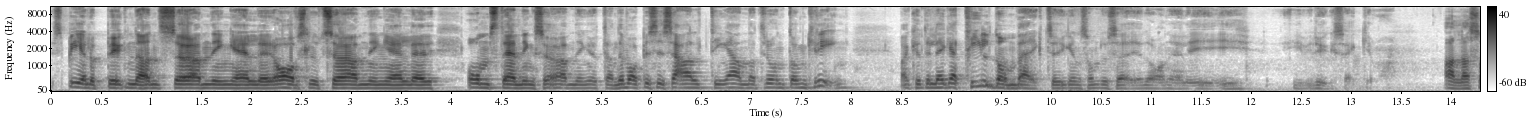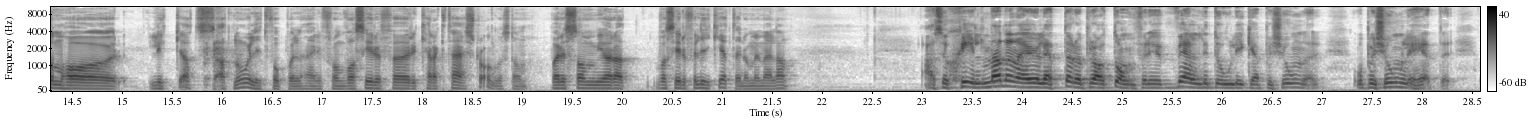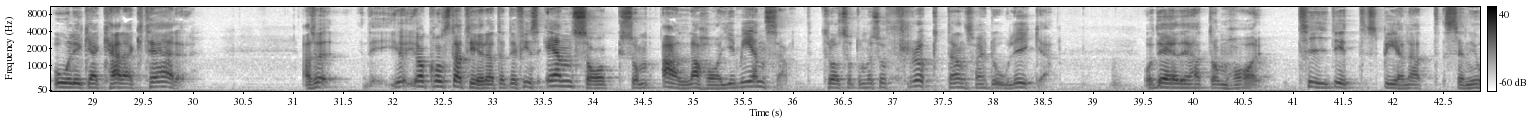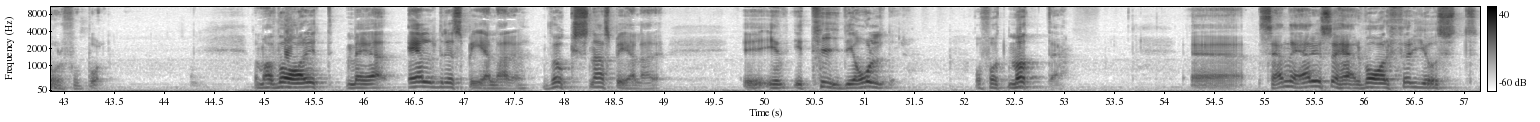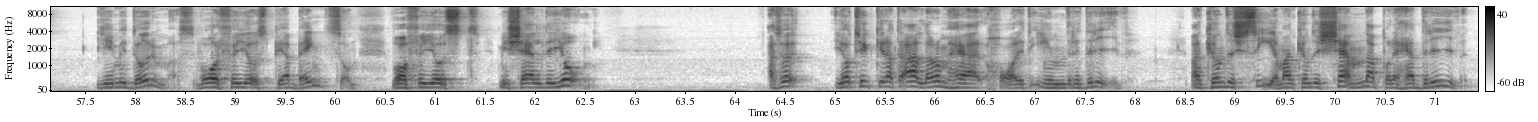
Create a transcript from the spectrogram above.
speluppbyggnadsövning eller avslutsövning eller omställningsövning utan det var precis allting annat runt omkring. Man kunde lägga till de verktygen som du säger Daniel i, i, i ryggsäcken. Alla som har lyckats att nå elitfotbollen härifrån, vad ser du för karaktärsdrag hos dem? Vad är det som gör att, vad ser du för likheter dem emellan? Alltså skillnaderna är ju lättare att prata om för det är väldigt olika personer och personligheter. Olika karaktärer. Alltså, jag har konstaterat att det finns en sak som alla har gemensamt. Trots att de är så fruktansvärt olika. Och det är det att de har tidigt spelat seniorfotboll. De har varit med äldre spelare, vuxna spelare, i, i, i tidig ålder och fått mött det. Eh, sen är det ju så här, varför just Jimmy Durmas? Varför just Pia Bengtsson? Varför just Michel de Jong? Alltså, jag tycker att alla de här har ett inre driv. Man kunde se, man kunde känna på det här drivet.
